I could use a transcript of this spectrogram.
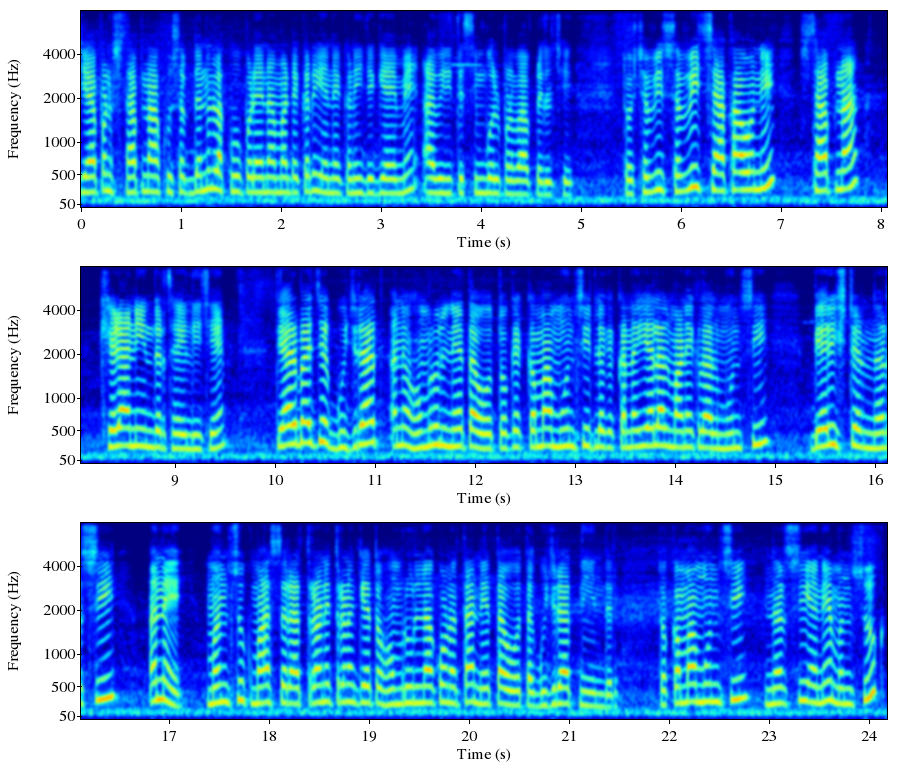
જ્યાં પણ સ્થાપના આખું શબ્દ ન લખવું પડે એના માટે કરી અને ઘણી જગ્યાએ મેં આવી રીતે સિમ્બોલ પણ વાપરેલ છે. તો છવ્વીસ છવ્વીસ શાખાઓની સ્થાપના ખેડાની અંદર થયેલી છે. ત્યારબાદ છે ગુજરાત અને હોમરૂલ નેતાઓ, તો કે કમા મુનશી એટલે કે કનૈયાલાલ માણેકલાલ મુનશી, બેરિસ્ટર નરસિંહ અને મનસુખ માસ્તર, આ ત્રણે ત્રણ કે તો હોમરૂલના કોણ હતા? નેતાઓ હતા ગુજરાતની અંદર. તો કમા મુનશી નરસિંહ અને મનસુખ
